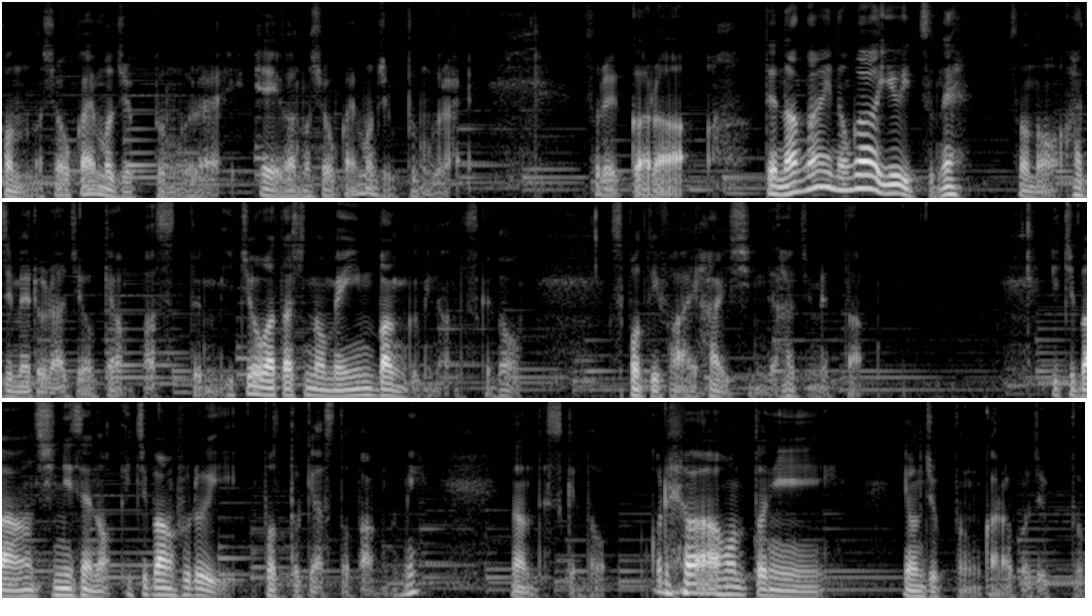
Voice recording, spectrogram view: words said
本の紹介も10分ぐらい。映画の紹介も10分ぐらい。それからで長いのが唯一ねその「始めるラジオキャンパス」って一応私のメイン番組なんですけど Spotify 配信で始めた一番老舗の一番古いポッドキャスト番組なんですけどこれは本当に40分から50分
